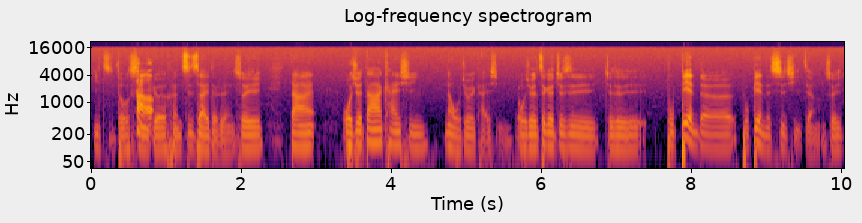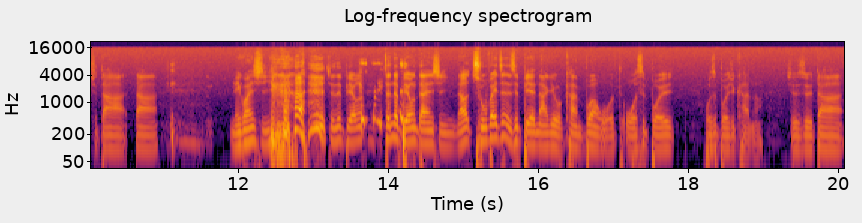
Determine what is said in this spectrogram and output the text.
一直都是一个很自在的人，所以大家我觉得大家开心，那我就会开心。我觉得这个就是就是不变的不变的事情，这样，所以就大家大家没关系，就是不用真的不用担心。然后除非真的是别人拿给我看，不然我我是不会我是不会去看的，就是大家。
